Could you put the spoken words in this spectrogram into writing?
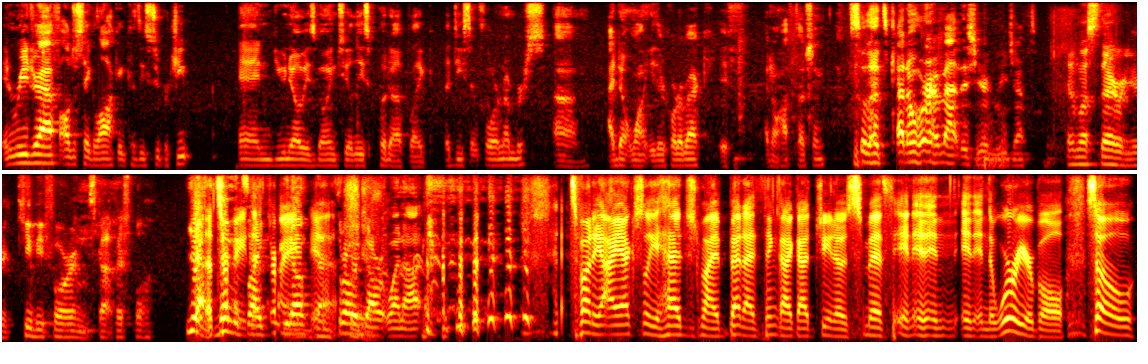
In redraft, I'll just take Lockett because he's super cheap, and you know he's going to at least put up like a decent floor numbers. Um, I don't want either quarterback if I don't have to touch them. So that's kind of where I'm at this year in redraft. Unless they're your QB four and Scott Fish Bowl. Yeah, That's then right, it's like that's you know, yeah. throw a dart, why not? It's funny. I actually hedged my bet. I think I got Geno Smith in in, in, in the Warrior Bowl. So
